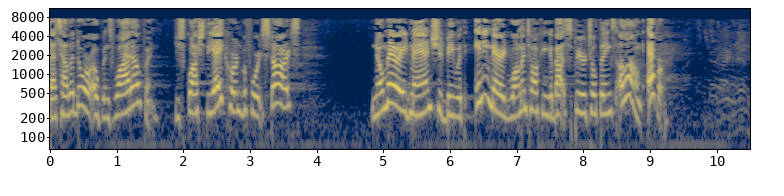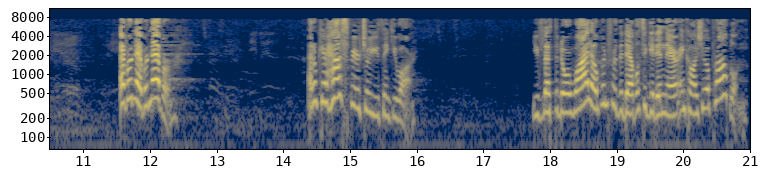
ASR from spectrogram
That's how the door opens wide open. You squash the acorn before it starts. No married man should be with any married woman talking about spiritual things alone, ever. Ever, never, never. I don't care how spiritual you think you are. You've left the door wide open for the devil to get in there and cause you a problem.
